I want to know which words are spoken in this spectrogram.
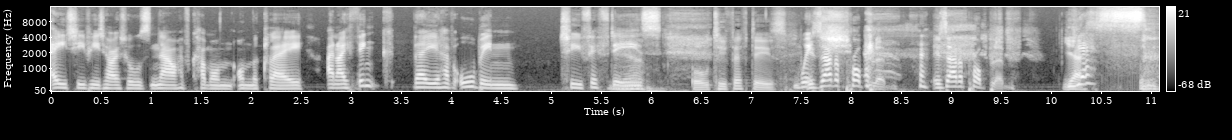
ATP titles now have come on on the clay, and I think they have all been 250s. Yeah. All 250s. Which... Is that a problem? Is that a problem? Yes. Yes.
